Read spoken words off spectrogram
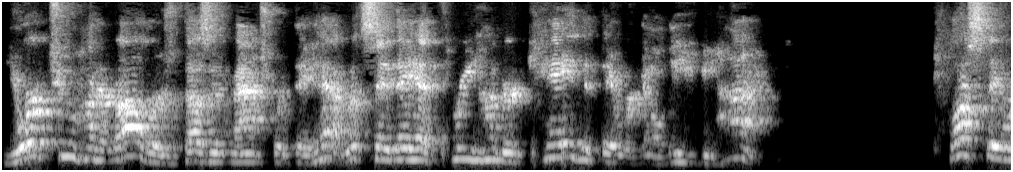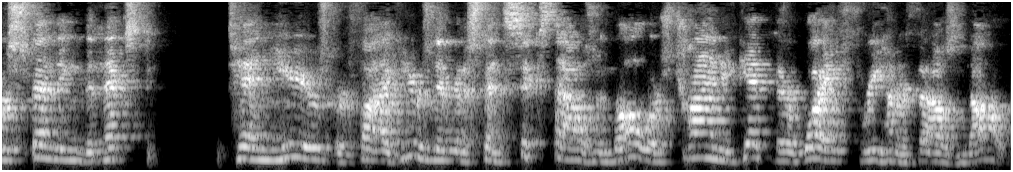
your $200 doesn't match what they have. Let's say they had 300K that they were going to leave behind. Plus, they were spending the next 10 years or five years, they were going to spend $6,000 trying to get their wife $300,000.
